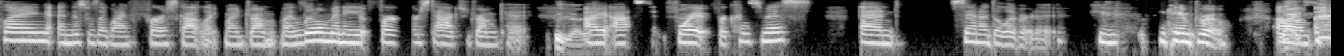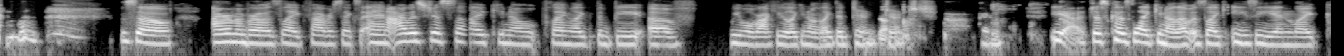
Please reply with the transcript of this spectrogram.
playing, and this was like when I first got like my drum, my little mini first act drum kit. yeah, I asked for it for Christmas, and Santa delivered it. He he came through. Um, so I remember I was like five or six, and I was just like, you know, playing like the beat of "We Will Rock You," like you know, like the dun, Yeah. dun, yeah, just because like you know that was like easy and like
